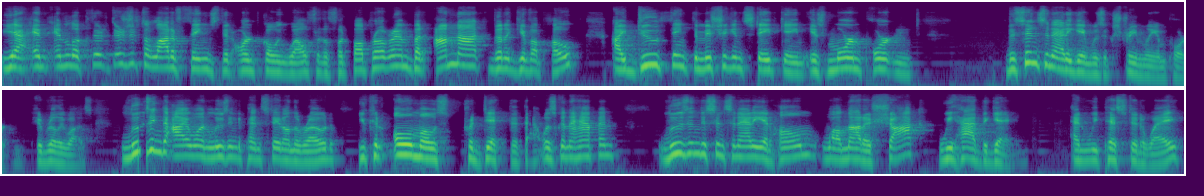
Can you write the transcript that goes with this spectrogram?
yeah, and and look, there, there's just a lot of things that aren't going well for the football program, but I'm not going to give up hope. I do think the Michigan State game is more important. The Cincinnati game was extremely important. It really was. Losing to Iowa and losing to Penn State on the road, you can almost predict that that was going to happen. Losing to Cincinnati at home, while not a shock, we had the game and we pissed it away.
